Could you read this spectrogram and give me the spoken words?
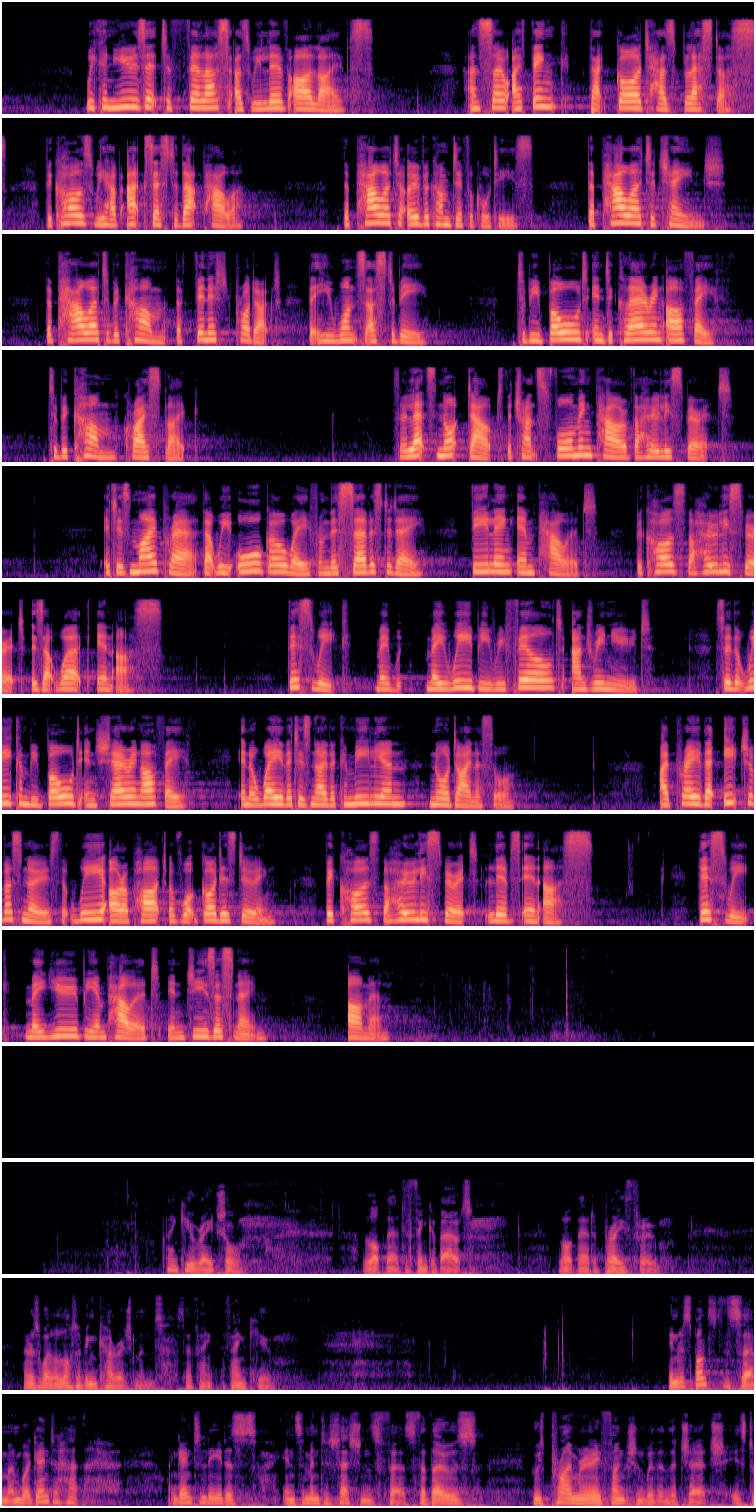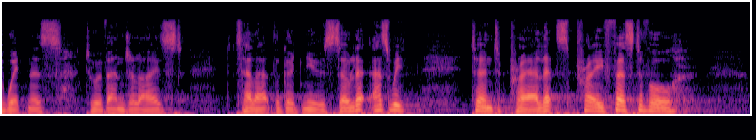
We can use it to fill us as we live our lives. And so I think that God has blessed us because we have access to that power the power to overcome difficulties, the power to change, the power to become the finished product that He wants us to be, to be bold in declaring our faith, to become Christ like. So let's not doubt the transforming power of the Holy Spirit. It is my prayer that we all go away from this service today feeling empowered because the Holy Spirit is at work in us. This week, may we, may we be refilled and renewed so that we can be bold in sharing our faith in a way that is neither chameleon nor dinosaur. I pray that each of us knows that we are a part of what God is doing because the Holy Spirit lives in us. This week, may you be empowered in Jesus' name. Amen. Thank you, Rachel. A lot there to think about, a lot there to pray through, and as well a lot of encouragement. So thank, thank you. In response to the sermon, we're going to ha- I'm going to lead us in some intercessions first for those whose primary function within the church is to witness, to evangelize, to tell out the good news. So let, as we turn to prayer, let's pray first of all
